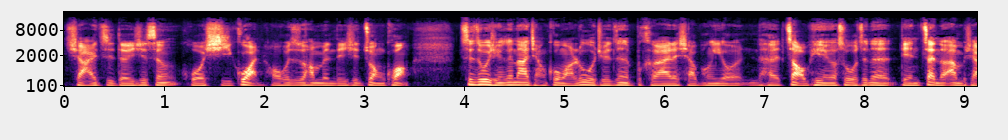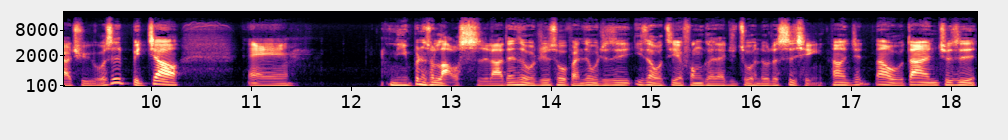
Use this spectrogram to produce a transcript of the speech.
小孩子的一些生活习惯，或者说他们的一些状况。甚至我以前跟大家讲过嘛，如果觉得真的不可爱的小朋友，他的照片，有时候我真的连赞都按不下去。我是比较，哎，你不能说老实啦，但是我就是说，反正我就是依照我自己的风格来去做很多的事情。那就那我当然就是。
